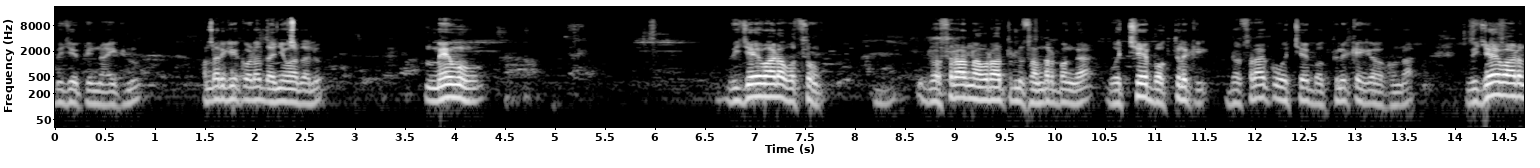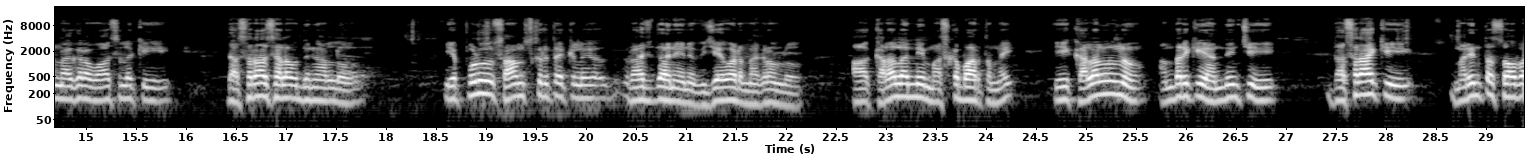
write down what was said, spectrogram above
బీజేపీ నాయకులు అందరికీ కూడా ధన్యవాదాలు. మేము విజయవాడ ఉత్సవం దసరా నవరాత్రుల సందర్భంగా వచ్చే భక్తులకి దసరాకు వచ్చే భక్తులకే కాకుండా విజయవాడ నగర వాసులకి దసరా సెలవు దినాల్లో ఎప్పుడూ సాంస్కృతిక రాజధాని అయిన విజయవాడ నగరంలో ఆ కళలన్నీ మసకబారుతున్నాయి. ఈ కళలను అందరికీ అందించి దసరాకి మరింత శోభ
